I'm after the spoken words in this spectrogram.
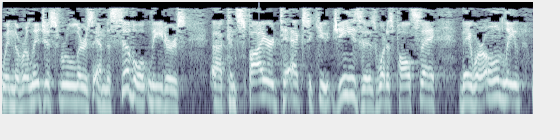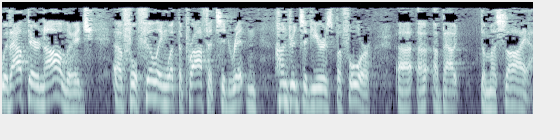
when the religious rulers and the civil leaders uh, conspired to execute Jesus, what does Paul say? They were only, without their knowledge, uh, fulfilling what the prophets had written hundreds of years before uh, uh about the Messiah.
